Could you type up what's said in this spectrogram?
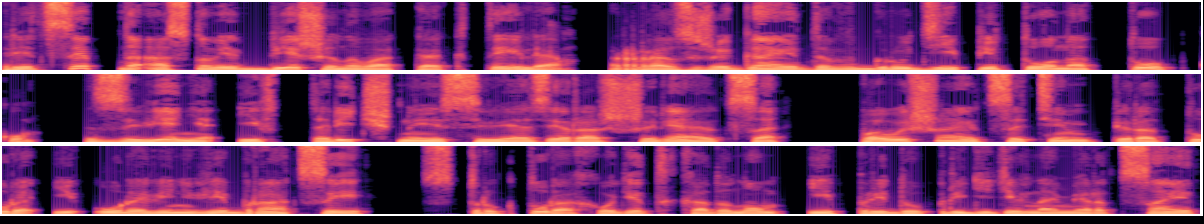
Рецепт на основе бешеного коктейля разжигает в груди питона топку. Звенья и вторичные связи расширяются, повышается температура и уровень вибрации, структура ходит ходуном и предупредительно мерцает,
